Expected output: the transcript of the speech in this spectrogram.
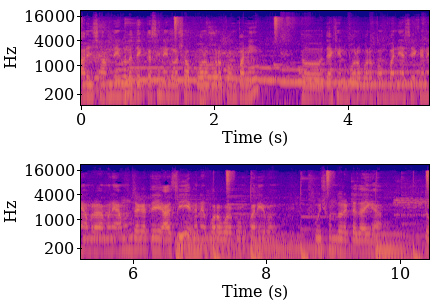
আর এই সামনে এগুলো দেখতেছেন, এগুলো সব বড় বড় কোম্পানি তো দেখেন, বড় বড় কোম্পানি আছে এখানে। আমরা মানে এমন জায়গাতে আছি, এখানে বড় বড় কোম্পানি এবং খুবই সুন্দর একটা জায়গা। তো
